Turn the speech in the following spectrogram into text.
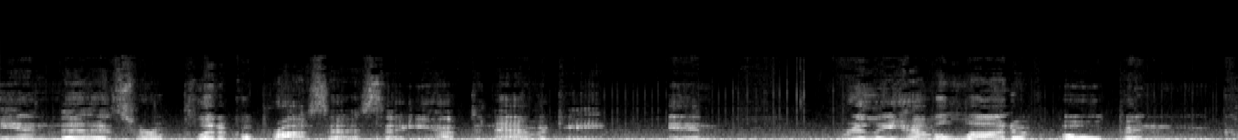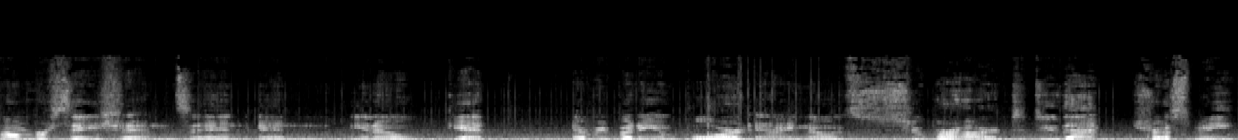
and the sort of political process that you have to navigate and really have a lot of open conversations and and you know get everybody on board and i know it's super hard to do that trust me.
